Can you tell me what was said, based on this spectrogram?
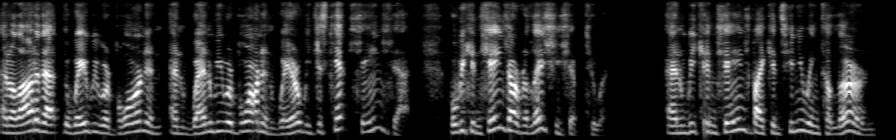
and a lot of that the way we were born and, and when we were born and where we just can't change that. But we can change our relationship to it. And we can change by continuing to learn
